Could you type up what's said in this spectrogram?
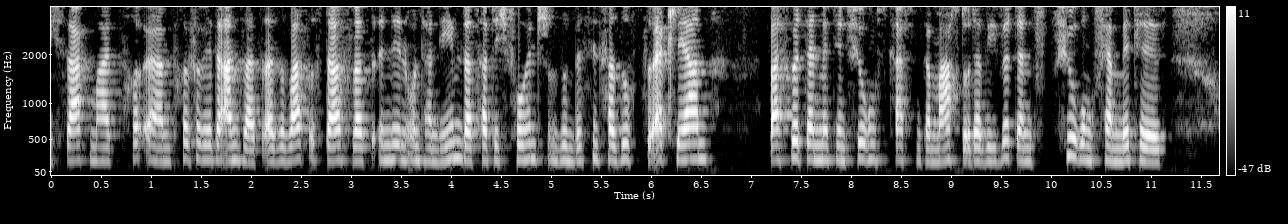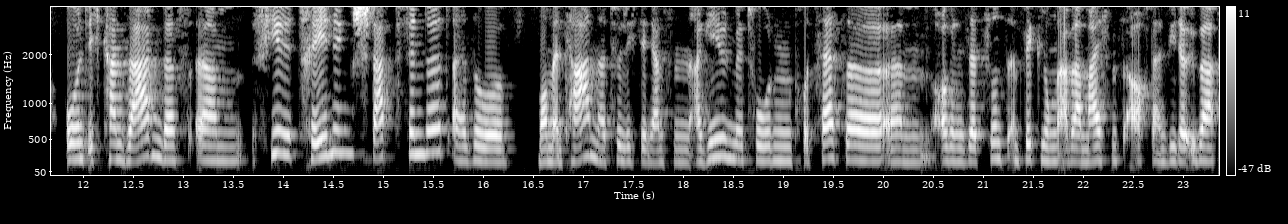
ich sag mal, prä, ähm, präferierte Ansatz? Also was ist das, was in den Unternehmen, das hatte ich vorhin schon so ein bisschen versucht zu erklären, was wird denn mit den Führungskräften gemacht oder wie wird denn Führung vermittelt? Und ich kann sagen, dass ähm, viel Training stattfindet, also momentan natürlich die ganzen agilen Methoden, Prozesse, ähm, Organisationsentwicklung, aber meistens auch dann wieder über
